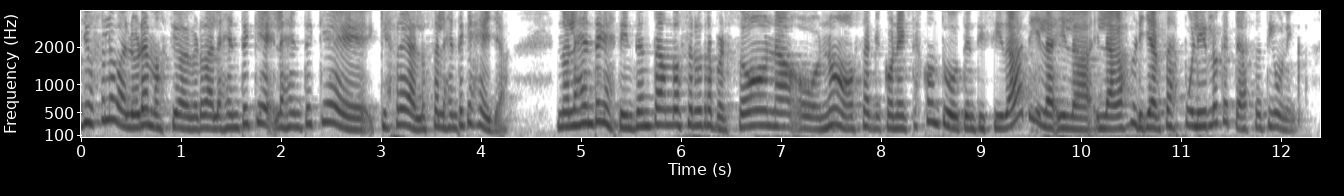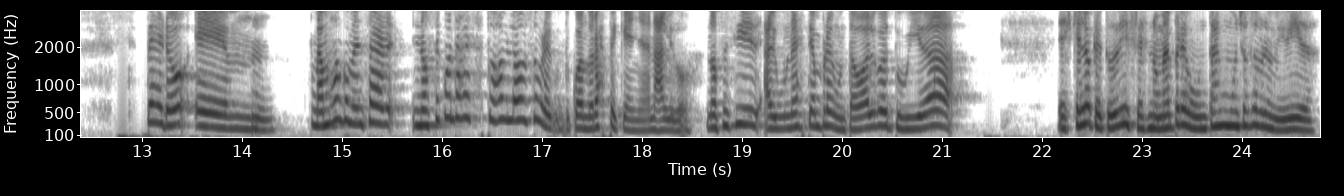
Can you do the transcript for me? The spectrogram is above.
yo se lo valoro demasiado, de verdad. La gente que, la gente que, que es real, o sea, la gente que es ella no la gente que esté intentando ser otra persona o no, o sea, que conectes con tu autenticidad y la, y la, y la hagas brillar, sabes, pulir lo que te hace a ti única. Pero em, Mm. vamos a comenzar, no sé cuántas veces tú has hablado sobre cuando eras pequeña en algo, no sé si alguna vez te han preguntado algo de tu vida. Es que lo que tú dices, no me preguntan mucho sobre mi vida.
